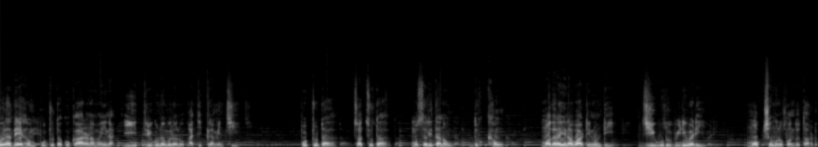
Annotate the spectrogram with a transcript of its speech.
స్థూలదేహం పుట్టుటకు కారణమైన ఈ త్రిగుణములను అతిక్రమించి పుట్టుట చచ్చుట ముసలితనం దుఃఖం మొదలైన వాటి నుండి జీవుడు విడివడి మోక్షమును పొందుతాడు.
